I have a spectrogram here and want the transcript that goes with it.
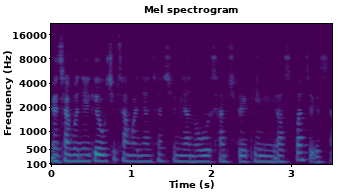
연산군 1기 53권 연산 10년 5월 30일 김이 여섯 번째 기사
